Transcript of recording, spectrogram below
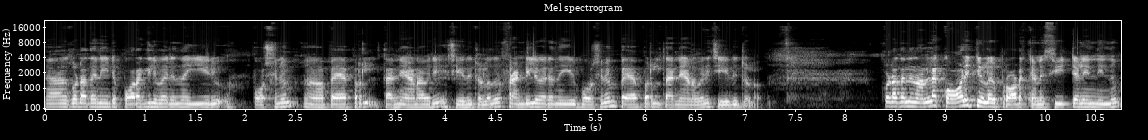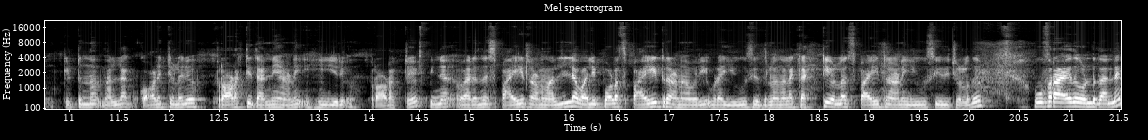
കൂടെ കൂടാതെ തന്നെ ഇതിന്റെ പുറകിൽ വരുന്ന ഈ ഒരു പോർഷനും പേപ്പറിൽ തന്നെയാണ് അവർ ചെയ്തിട്ടുള്ളത്. ഫ്രണ്ടിൽ വരുന്ന ഈ ഒരു പോർഷനും പേപ്പറിൽ തന്നെയാണ് അവർ ചെയ്തിട്ടുള്ളത്. കൂടാതെ തന്നെ നല്ല ക്വാളിറ്റി ഉള്ളൊരു പ്രോഡക്റ്റാണ് സ്വീറ്റലിൽ നിന്നും കിട്ടുന്ന നല്ല ക്വാളിറ്റി ഉള്ളൊരു പ്രോഡക്റ്റ് തന്നെയാണ് ഈ ഒരു പ്രോഡക്റ്റ് പിന്നെ വരുന്ന സ്പൈഡറാണ് നല്ല വലിപ്പമുള്ള സ്പൈഡറാണ് അവർ ഇവിടെ യൂസ് ചെയ്തിട്ടുള്ളത്. നല്ല കട്ടിയുള്ള സ്പൈഡറാണ് യൂസ് ചെയ്തിട്ടുള്ളത്. ഓഫർ ആയതുകൊണ്ട് തന്നെ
